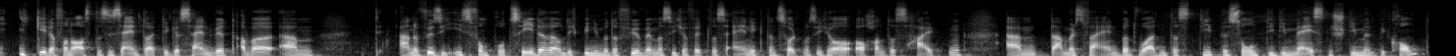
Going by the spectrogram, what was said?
Ich, ich gehe davon aus, dass es eindeutiger sein wird, aber ähm, an und für sich ist vom Prozedere und ich bin immer dafür, wenn man sich auf etwas einigt, dann sollte man sich auch an das halten. Ähm, damals vereinbart worden, dass die Person, die die meisten Stimmen bekommt,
